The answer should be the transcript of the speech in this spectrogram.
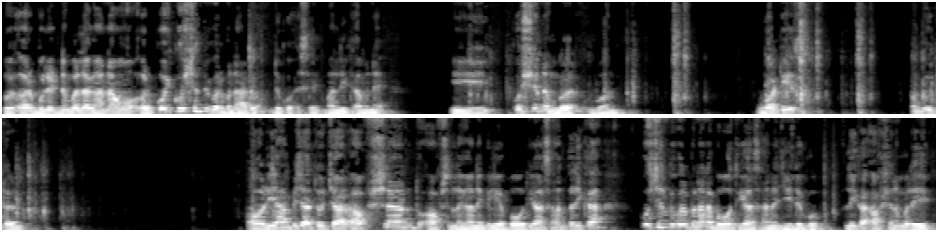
तो अगर बुलेट नंबर लगाना हो, अगर कोई क्वेश्चन पेपर बना रहे हो, देखो ऐसे मान लिखा हमने कि question number one what is computer और यहाँ पे जाते हो चार ऑप्शन तो ऑप्शन लगाने के लिए बहुत ही आसान तरीका क्वेश्चन पेपर बनाना बहुत ही आसान है जी, देखो, लिखा ऑप्शन नंबर ए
